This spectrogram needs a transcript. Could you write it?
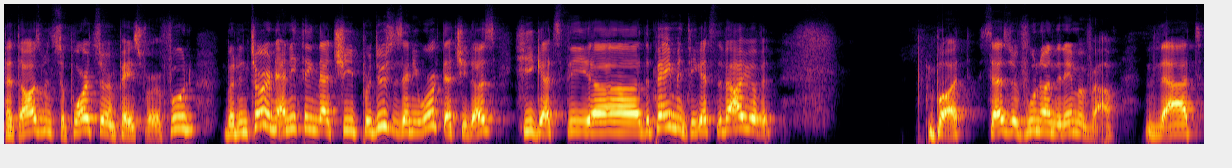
that the husband supports her and pays for her food, but in turn, anything that she produces, any work that she does, he gets the uh, the payment, he gets the value of it. But says Rav Huna in the name of Rav that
